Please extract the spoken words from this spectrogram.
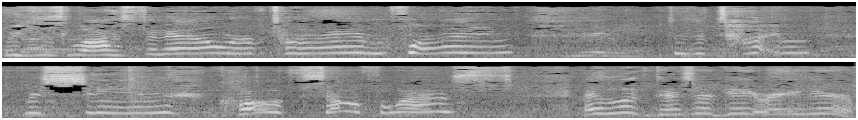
We just lost an hour of time flying through the time machine called Southwest. And look, there's our gate right here.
